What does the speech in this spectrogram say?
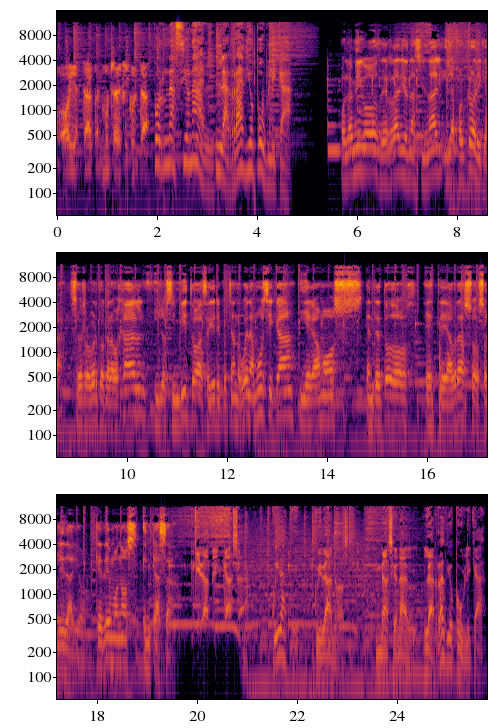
hoy está con mucha dificultad. Por Nacional, la radio pública. Hola amigos de Radio Nacional y La Folclórica. Soy Roberto Carabajal y los invito a seguir escuchando buena música y hagamos entre todos este abrazo solidario. Quedémonos en casa. Quédate en casa. Cuídate, cuidanos. Nacional, la radio pública.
